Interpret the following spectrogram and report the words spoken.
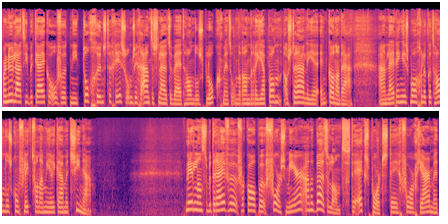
Maar nu laat hij bekijken of het niet toch gunstig is... om zich aan te sluiten bij het handelsblok... met onder andere Japan, Australië en Canada. Aanleiding is mogelijk het handelsconflict van Amerika met China. Nederlandse bedrijven verkopen fors meer aan het buitenland. De export steeg vorig jaar met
